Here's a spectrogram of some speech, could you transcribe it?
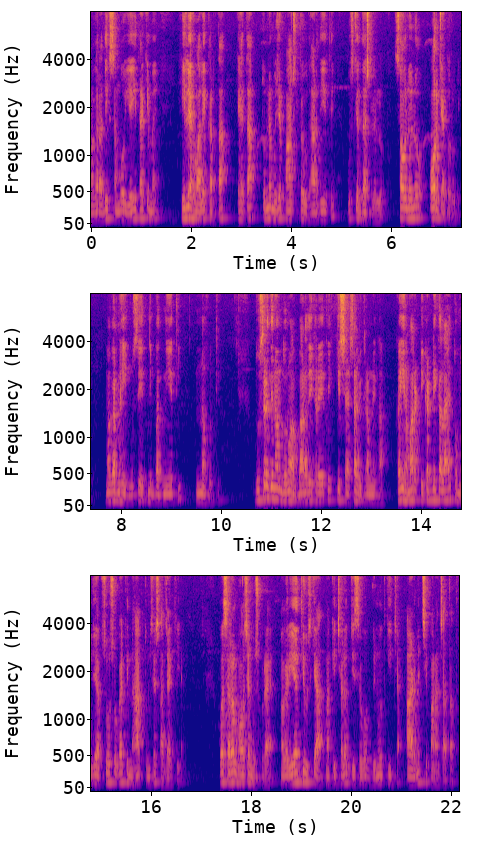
मगर अधिक संभव यही था कि मैं हिले हवाले करता, कहता, तुमने मुझे पाँच रुपये उधार दिए थे, उसके दस ले लो, सौ ले लो, और क्या करोगे? मगर नहीं, मुझसे इतनी बदनीयती न होती। दूसरे दिन हम दोनों अखबार देख रहे थे कि सहसा विक्रम ने कहा, कहीं हमारा टिकट निकल आए तो मुझे अफसोस होगा कि नाहक तुमसे साझा किया। वह सरल भाव से मुस्कुराया, मगर यह थी उसके आत्मा की झलक जिसे वह विनोद की आड़ में छिपाना चाहता था।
